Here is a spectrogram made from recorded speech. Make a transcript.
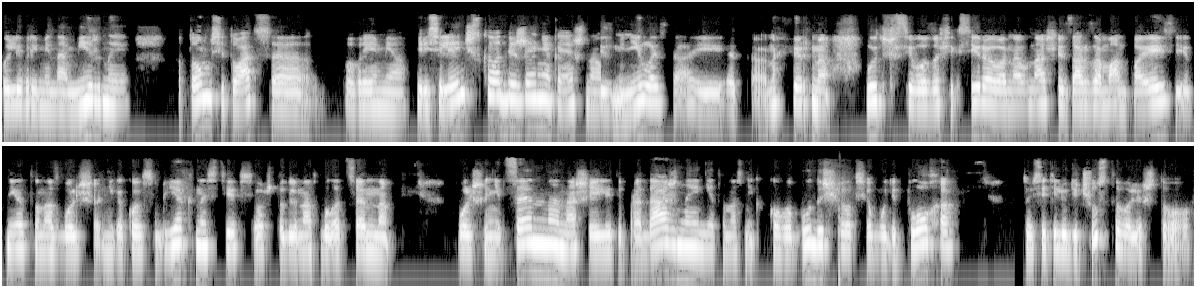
были времена мирные. Потом ситуация во время переселенческого движения, конечно, изменилась, да, и это, наверное, лучше всего зафиксировано в нашей Зарзаман поэзии. Нет у нас больше никакой субъектности, все, что для нас было ценно, больше не ценно, наши элиты продажные, нет у нас никакого будущего, все будет плохо. То есть эти люди чувствовали, что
